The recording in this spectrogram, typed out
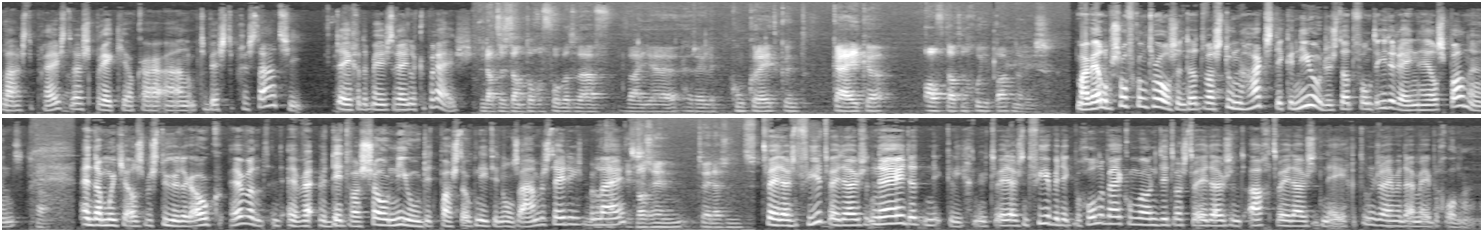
laagste prijs, daar spreek je elkaar aan op de beste prestatie tegen de meest redelijke prijs. En dat is dan toch een voorbeeld waar, waar je redelijk concreet kunt kijken of dat een goede partner is. Maar wel op soft controls. En dat was toen hartstikke nieuw. Dus dat vond iedereen heel spannend. Ja. En dan moet je als bestuurder ook, hè, want eh, dit was zo nieuw, dit past ook niet in ons aanbestedingsbeleid. Dit was in 2000... 2004, 2000, nee, dat, ik lieg nu. 2004 ben ik begonnen bij Comwonen, dit was 2008, 2009. Toen zijn we daarmee begonnen,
